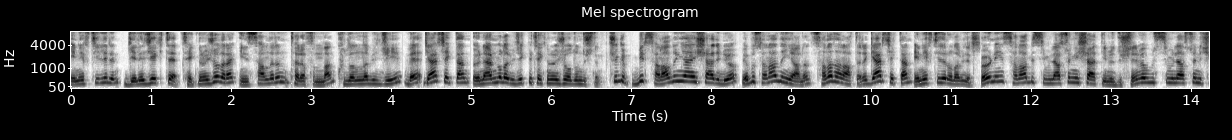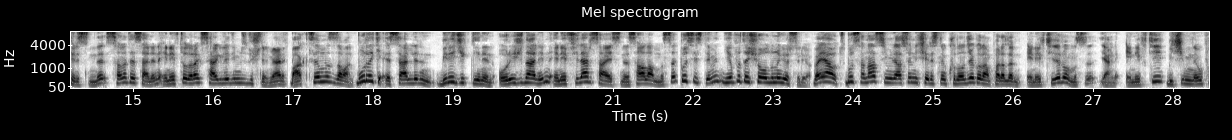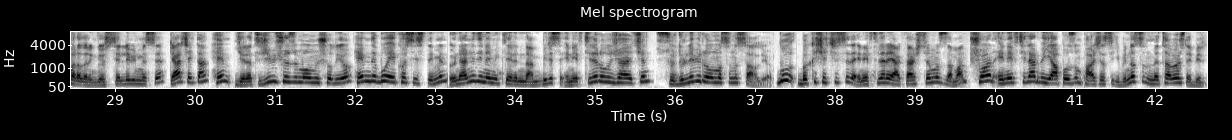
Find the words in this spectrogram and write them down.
NFT'lerin gelecekte teknoloji olarak insanların tarafından kullanılabileceği ve gerçekten önemli olabilecek bir teknoloji olduğunu düşünüyorum. Çünkü bir sanal dünya inşa ediliyor ve bu sanal dünyanın sanat anahtarı gerçekten NFT'ler olabilir. Örneğin sanal bir simülasyon inşa ettiğimizi düşünelim ve bu simülasyon içerisinde sanat eserlerini NFT olarak sergilediğimizi düşünelim. Yani baktığım baktığımız zaman buradaki eserlerin biricikliğinin, orijinalinin NFT'ler sayesinde sağlanması bu sistemin yapı taşı olduğunu gösteriyor. Veyahut bu sanal simülasyon içerisinde kullanacak olan paraların NFT'ler olması yani NFT biçiminde bu paraların gösterilebilmesi gerçekten hem yaratıcı bir çözüm olmuş oluyor hem de bu ekosistemin önemli dinamiklerinden birisi NFT'ler olacağı için sürdürülebilir olmasını sağlıyor. Bu bakış açısı da NFT'lere yaklaştığımız zaman şu an NFT'ler bir yapbozun parçası gibi. Nasıl Metaverse de bir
